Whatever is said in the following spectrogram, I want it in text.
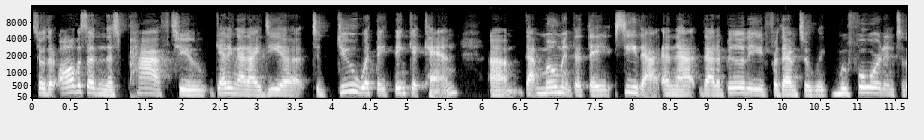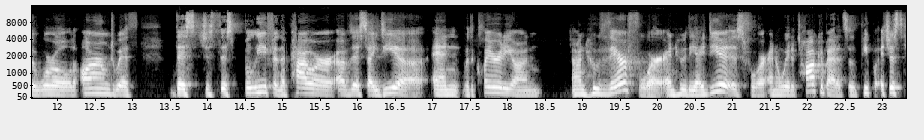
So that all of a sudden, this path to getting that idea to do what they think it can, um, that moment that they see that and that that ability for them to like move forward into the world armed with this just this belief in the power of this idea and with a clarity on on who they're for and who the idea is for and a way to talk about it so that people it's just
